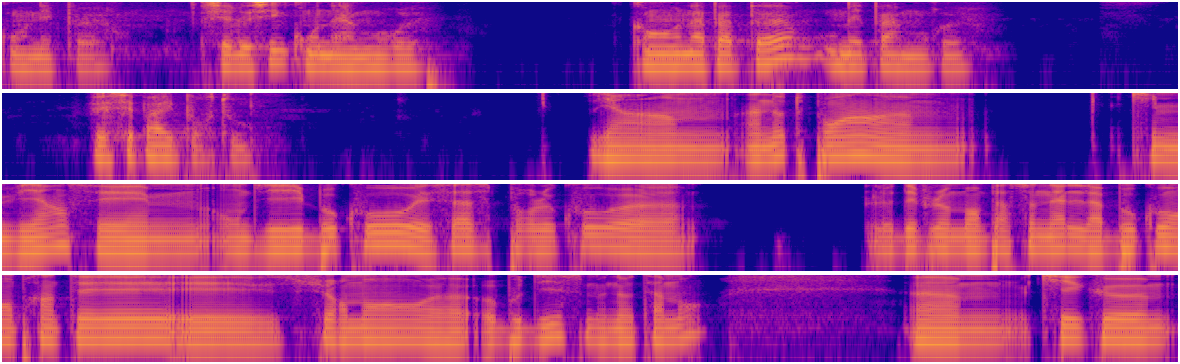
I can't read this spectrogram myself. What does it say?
qu'on ait peur c'est le signe qu'on est amoureux. Quand on n'a pas peur, on n'est pas amoureux. Et c'est pareil pour tout. Il y a un, autre point euh, qui me vient, c'est on dit beaucoup, et ça pour le coup, euh, le développement personnel l'a beaucoup emprunté, et sûrement euh, au bouddhisme notamment, qui est que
